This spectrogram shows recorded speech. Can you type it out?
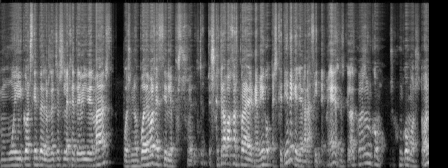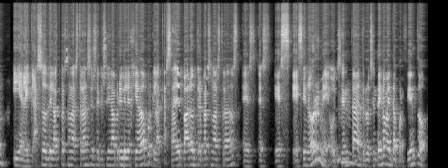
muy consciente de los derechos LGTBI y demás, pues no podemos decirle, pues es que trabajas para el enemigo, es que tiene que llegar a fin de mes, es que las cosas son como, son como son. Y en el caso de las personas trans, yo sé que soy una privilegiada porque la tasa de paro entre personas trans es, es, enorme, 80, entre el 80 y 90%.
